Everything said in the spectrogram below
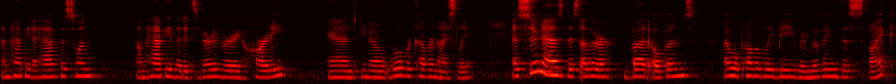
I'm happy to have this one. I'm happy that it's very, very hardy and, you know, will recover nicely. As soon as this other bud opens, I will probably be removing this spike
